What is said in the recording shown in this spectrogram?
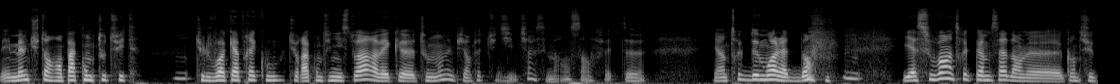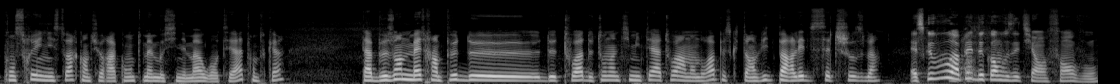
et même, tu t'en rends pas compte tout de suite. Mm. Tu le vois qu'après coup. Tu racontes une histoire avec euh, tout le monde, et puis en fait, tu te dis, tiens, c'est marrant ça, en fait. euh, Il y a un truc de moi là-dedans. Mm. Il y a souvent un truc comme ça dans le... quand tu construis une histoire, quand tu racontes, même au cinéma ou au théâtre en tout cas. Tu as besoin de mettre un peu de, de toi, de ton intimité à toi à un endroit parce que tu as envie de parler de cette chose-là. Est-ce que vous vous rappelez de quand vous étiez enfant, vous?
